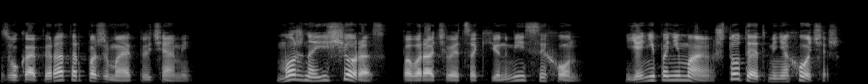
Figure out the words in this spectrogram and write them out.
Звукооператор пожимает плечами. «Можно еще раз?» – поворачивается к Юнми Сихон. «Я не понимаю, что ты от меня хочешь?»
